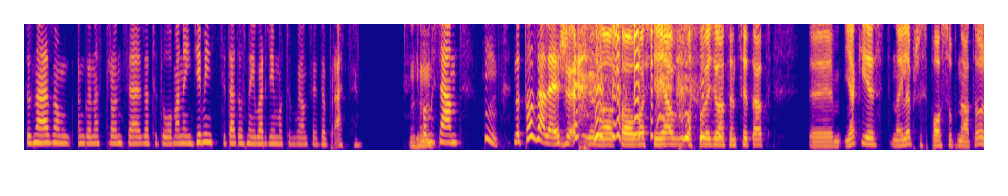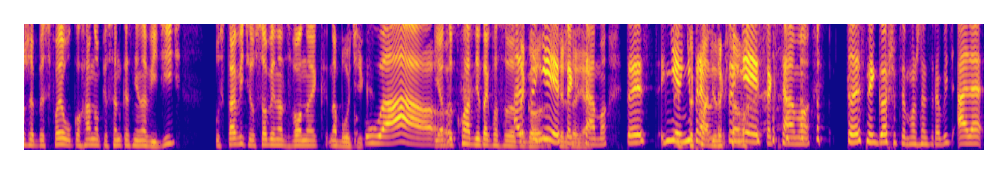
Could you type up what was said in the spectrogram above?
to znalazłam go na stronce zatytułowanej 9 cytatów najbardziej motywujących do pracy. Mhm. I pomyślałam, hmm, no to zależy. No to właśnie ja odpowiedział na ten cytat Jaki jest najlepszy sposób na to, żeby swoją ukochaną piosenkę znienawidzić? ustawić ją sobie na dzwonek na budzik. Wow! Ja dokładnie tak podchodzę do Ale tego to nie jest tak samo. To jest, nie, jest nieprawda. tak to samo. nie jest tak samo. To jest najgorsze, co można zrobić, ale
